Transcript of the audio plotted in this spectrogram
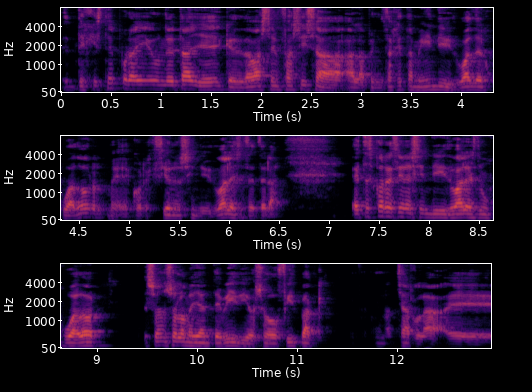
Dijiste por ahí un detalle que dabas énfasis al aprendizaje también individual del jugador, eh, correcciones individuales, etcétera. Estas correcciones individuales de un jugador son solo mediante vídeos o feedback, una charla eh,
